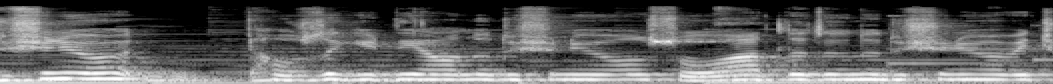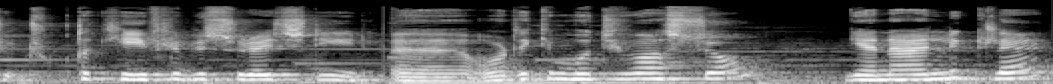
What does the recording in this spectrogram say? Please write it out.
düşünüyor havuza girdiği anı düşünüyor, soğuğa atladığını düşünüyor ve çok, çok da keyifli bir süreç değil. Ee, oradaki motivasyon genellikle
